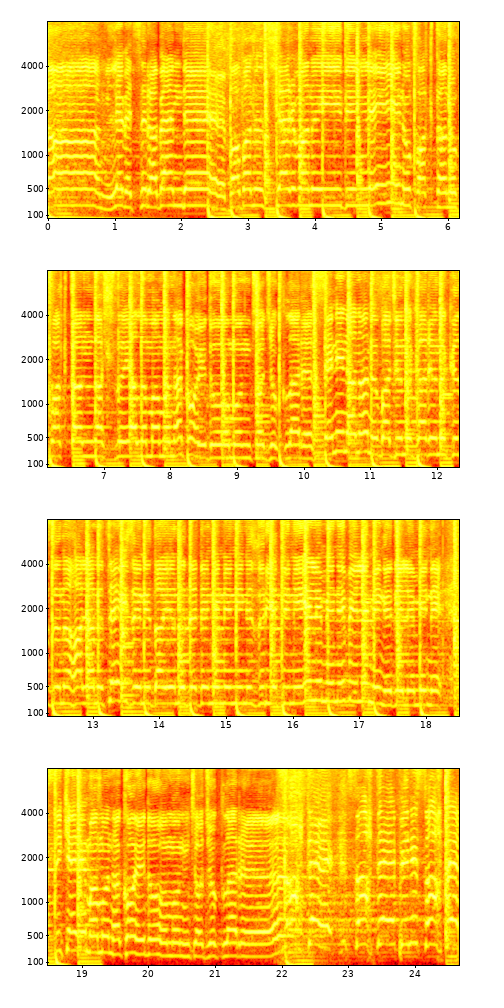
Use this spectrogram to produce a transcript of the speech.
Nan levet sıra bende. Babanız şervanı iyi dinleyin. Ufaktan ufaktan daşlayalım amına koyduğumun çocukları. Senin ananı bacını karını kızını halanı teyzeni dayını dedeni ninini zürriyetini ilimini bilimini dilimini Sikerim amına koyduğumun çocukları. Sahte sahte hepiniz sahte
